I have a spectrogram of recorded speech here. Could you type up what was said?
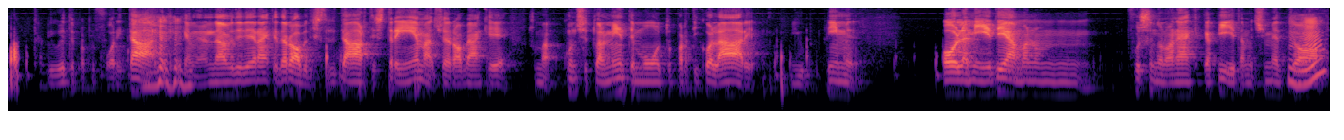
tra virgolette proprio fuori Italia, perché andava a vedere anche da roba di street art estrema, cioè robe anche insomma concettualmente molto particolari. Io prima ho la mia idea, ma non, forse non l'ho neanche capita, mi ci metto... Mhm.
